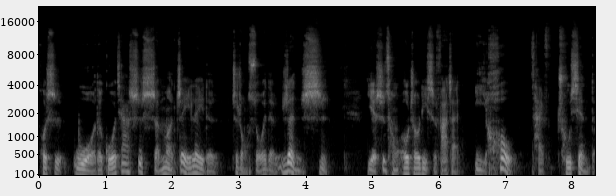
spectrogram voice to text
或是我的国家是什么这一类的这种所谓的认识，也是从欧洲历史发展以后才出现的。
